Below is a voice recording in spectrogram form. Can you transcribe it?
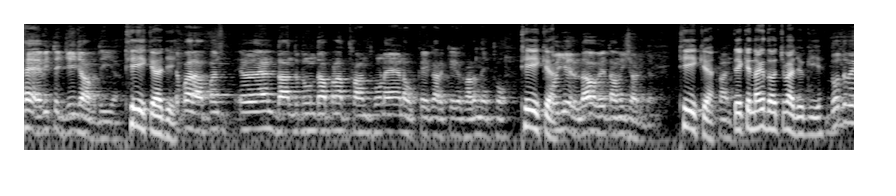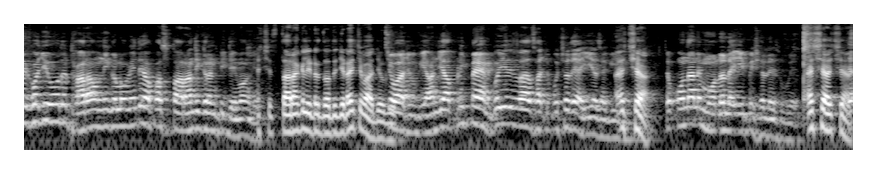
ਹੈ ਵੀ ਤੀਜੀ ਜਾਪਦੀ ਆ। ਠੀਕ ਹੈ ਜੀ। ਤੇ ਪਰ ਆਪਾਂ ਐਨ ਦੰਦ ਦੂੰਦ ਆਪਣਾ ਥਣ ਥੁਣ ਐਨ ਓਕੇ ਕਰਕੇ ਖੜਨ ਇੱਥੋਂ। ਠੀਕ ਹੈ ਕੋਈ ਹਿਲਦਾ ਹੋਵੇ ਤਾਂ ਵੀ ਛੱਡ ਜਾਣ। ਠੀਕ ਹਾਂਜੀ। ਤੇ ਕਿੰਨਾ ਕੁ ਦੁੱਧ ਚ ਵਾਜੂਗੀ ਹੈ ਦੁੱਧ ਵੇਖੋ ਜੀ ਉਹ ਤੇ 18 19 ਕਿਲੋ ਕਹਿੰਦੇ ਆਪਾਂ 17 ਦੀ ਗਾਰੰਟੀ ਦੇਵਾਂਗੇ। ਅੱਛਾ 17 ਕੁ ਲੀਟਰ ਦੁੱਧ ਜਿਹੜਾ ਚ ਵਾਜੂਗੀ। ਚਵਾ ਜੂਗੀ ਹਾਂਜੀ ਆਪਣੀ ਭੈਣ ਕੋਈ ਇਹ ਸੱਚ ਪੁੱਛੋ ਤੇ ਆਈ ਆ ਸਗੀ। ਅੱਛਾ। ਤੇ ਉਹਨਾਂ ਨੇ ਮੁੱਲ ਲਈ ਪਿਛਲੇ ਸੂਏ। ਅੱਛਾ ਅੱਛਾ। ਤੇ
